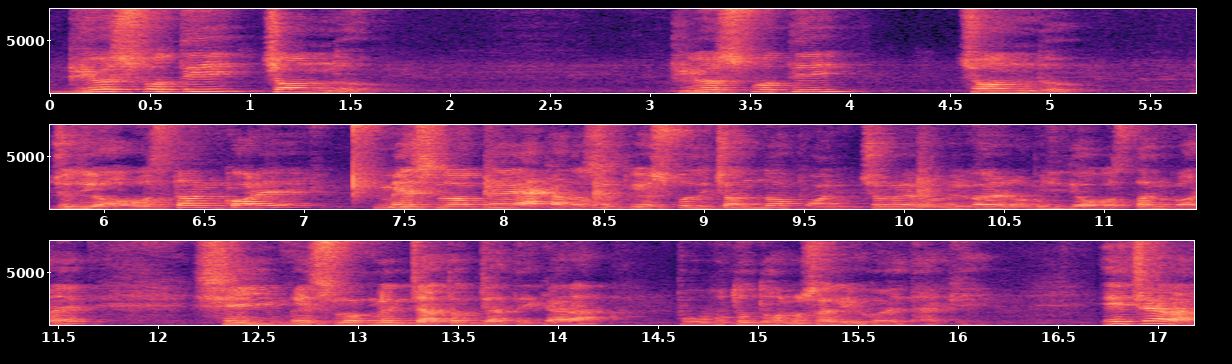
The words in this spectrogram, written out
বৃহস্পতি, চন্দ্র বৃহস্পতি, চন্দ্র যদি অবস্থান করে মেষ লগ্নের একাদশে বৃহস্পতি চন্দ্র, পঞ্চমে রবি ঘরে রবি যদি অবস্থান করে, সেই মেষ লগ্নের জাতক জাতিকারা প্রভূত ধনশালী হয়ে থাকে। এছাড়া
